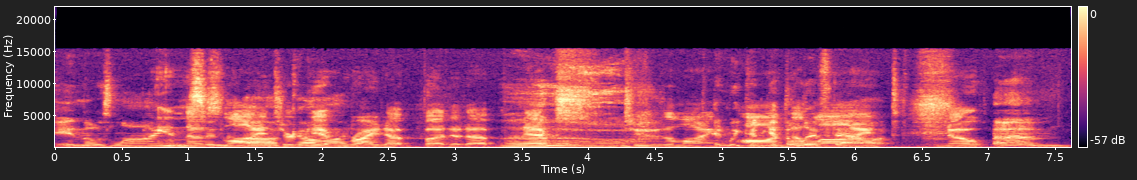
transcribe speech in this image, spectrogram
in those lines. in those and, lines oh, or God. get right up, butted up next to the line. and we couldn't get the, lift line. out. Nope. Um,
